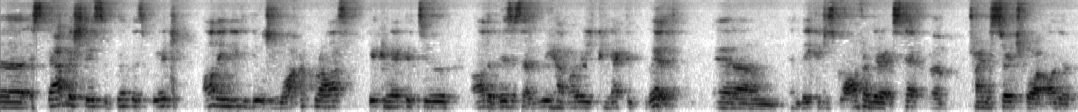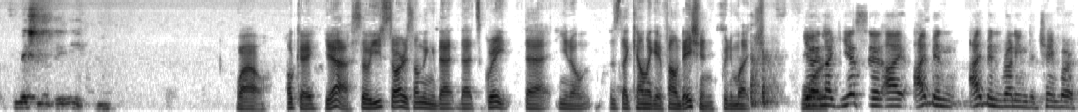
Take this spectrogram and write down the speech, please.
uh, establish this and build this bridge, all they need to do is just walk across, get connected to all the business that we have already connected with, and um, and they could just go on from there instead of trying to search for all the information that they need. Wow. Okay. Yeah. So you started something that that's great. That you know, it's like kind of like a foundation, pretty much. Yeah, and like Yes said, I I've been I've been running the chamber.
